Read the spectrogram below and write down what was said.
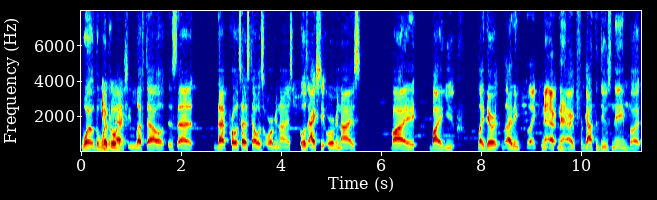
Well, the one Yeah, thing I actually left out is that that protest that was organized it was actually organized by by youth. Like there, I think like man, I, man, I forgot the dude's name, but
